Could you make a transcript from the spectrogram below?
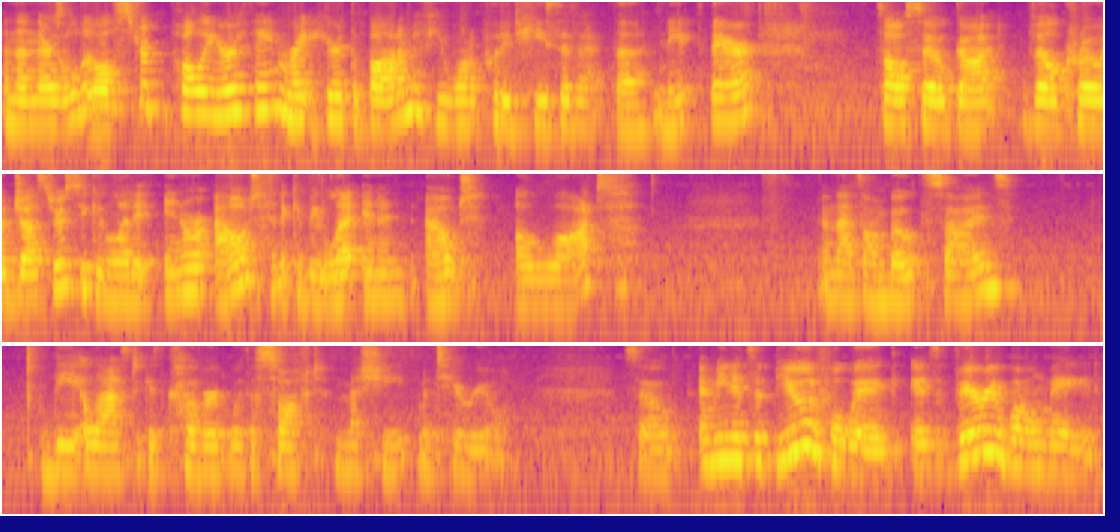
And then there's a little strip of polyurethane right here at the bottom if you want to put adhesive at the nape there. It's also got Velcro adjusters so you can let it in or out and it can be let in and out a lot. And that's on both sides. The elastic is covered with a soft meshy material. So, I mean, it's a beautiful wig. It's very well made.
